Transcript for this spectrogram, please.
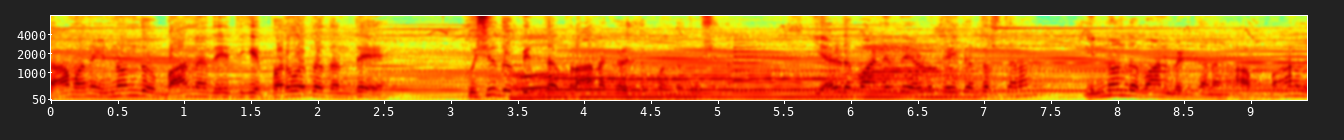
ರಾಮನು ಇನ್ನೊಂದು ಬಾಣದೇತಿಗೆ ಪರ್ವತದಂತೆ ಕುಸಿದು ಬಿದ್ದ ಪ್ರಾಣ ಕಳೆದುಕೊಂಡ ದೂಷಣ ಎರಡು ಬಾಣದಿಂದ ಎರಡು ಕೈ ಕತ್ತರಿಸ್ತಾನ ಇನ್ನೊಂದು ಬಾಣ ಬಿಡ್ತಾನ. ಆ ಬಾಣದ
